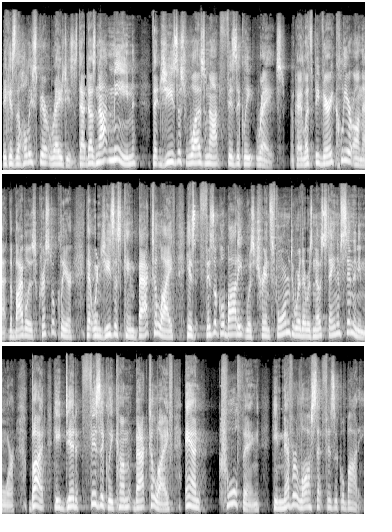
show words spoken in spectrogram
because the Holy Spirit raised Jesus. That does not mean that Jesus was not physically raised. Okay, let's be very clear on that. The Bible is crystal clear that when Jesus came back to life, his physical body was transformed to where there was no stain of sin anymore, but he did physically come back to life. And cool thing, he never lost that physical body.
